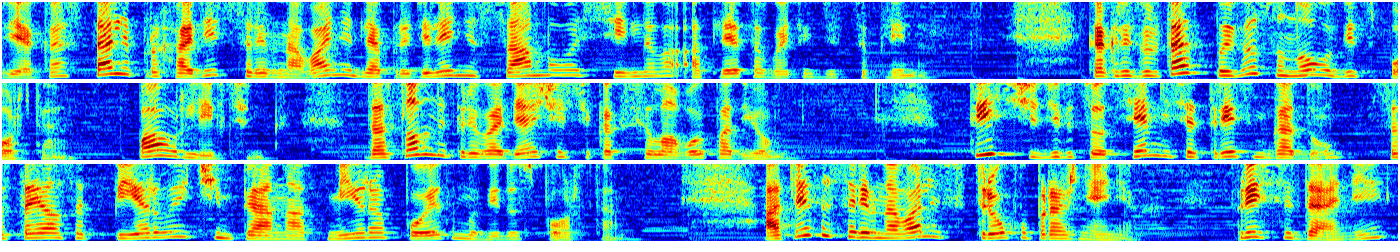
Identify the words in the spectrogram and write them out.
века стали проходить соревнования для определения самого сильного атлета в этих дисциплинах. Как результат появился новый вид спорта – пауэрлифтинг, дословно переводящийся как силовой подъем – 1973 году состоялся первый чемпионат мира по этому виду спорта. Атлеты соревновались в трех упражнениях – приседании,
